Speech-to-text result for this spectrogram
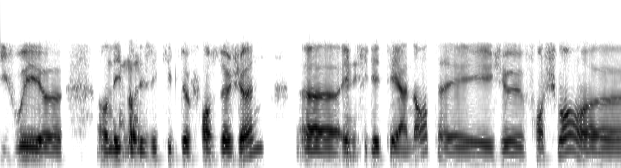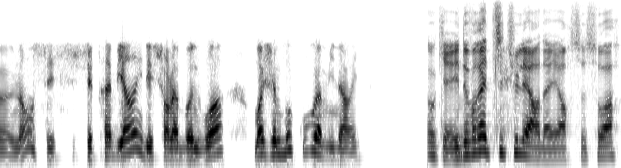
il jouait euh, en, ah dans les équipes de France de jeunes. Euh, et qu'il était à Nantes. Et je, franchement, euh, non, c'est très bien. Il est sur la bonne voie. Moi, j'aime beaucoup Aminari. Ok, il devrait être titulaire d'ailleurs ce soir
